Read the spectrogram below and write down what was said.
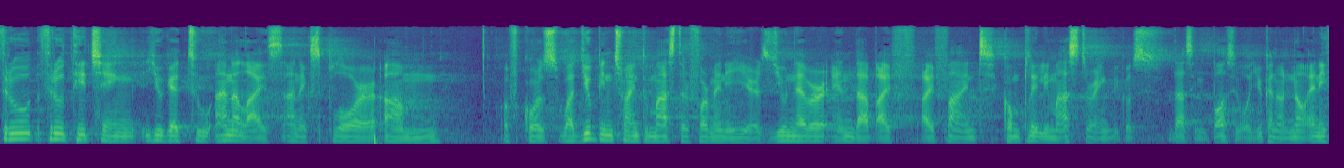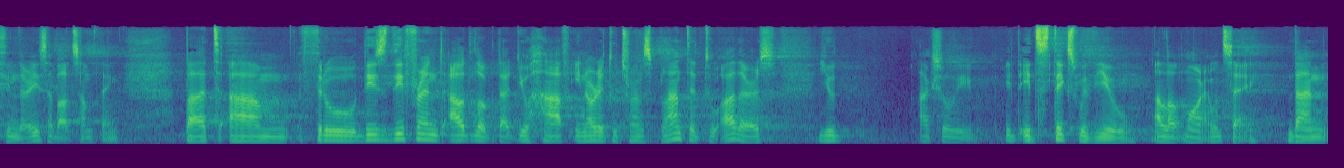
through, through teaching, you get to analyze and explore, um, of course, what you've been trying to master for many years. You never end up, I, I find, completely mastering because that's impossible. You cannot know anything there is about something. But um, through this different outlook that you have in order to transplant it to others, you actually, it, it sticks with you a lot more, I would say, than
